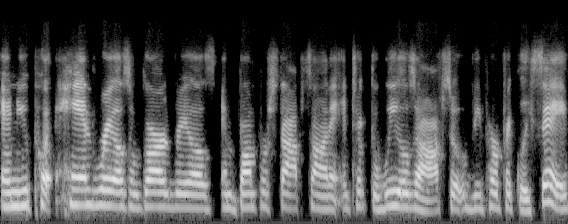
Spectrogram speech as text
and you put handrails and guardrails and bumper stops on it and took the wheels off so it would be perfectly safe.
